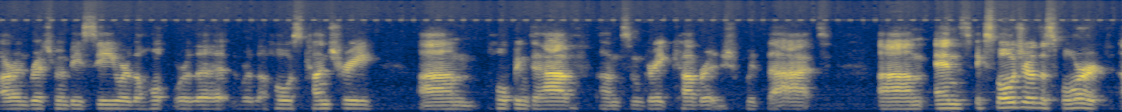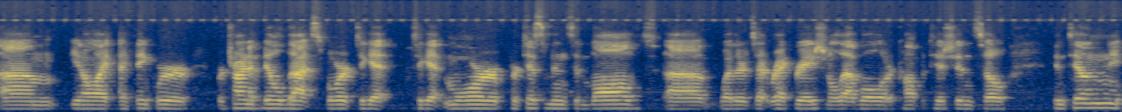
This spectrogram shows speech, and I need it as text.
Are in Richmond, BC. We're the ho- we're the we're the host country. Um, hoping to have um, some great coverage with that um, and exposure of the sport. Um, you know, I, I think we're we're trying to build that sport to get to get more participants involved, uh, whether it's at recreational level or competition. So continue,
